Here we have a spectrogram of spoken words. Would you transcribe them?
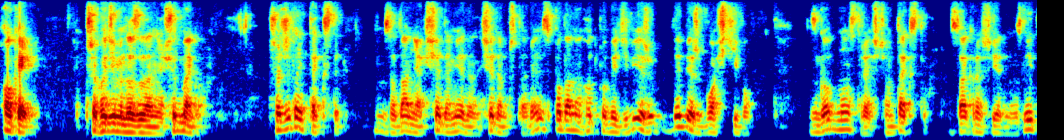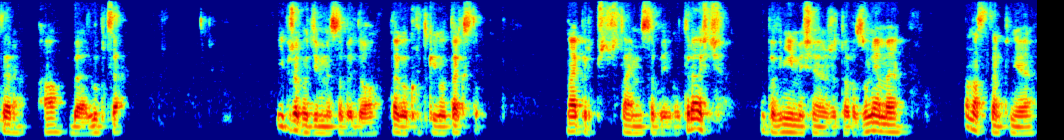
Ok, przechodzimy do zadania siódmego. Przeczytaj teksty. W zadaniach 7.1, 7.4 z podanych odpowiedzi wybierz, właściwą, zgodną z treścią tekstu. Zakreśl jedną z liter A, B lub C. I przechodzimy sobie do tego krótkiego tekstu. Najpierw przeczytajmy sobie jego treść, upewnijmy się, że to rozumiemy, a następnie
